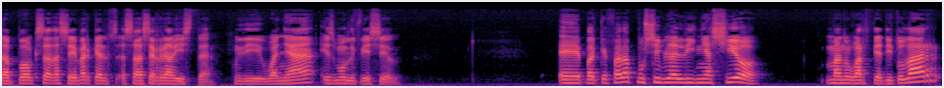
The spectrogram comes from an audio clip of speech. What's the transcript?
De poc s'ha de ser perquè s'ha de ser realista. Vull dir, guanyar és molt difícil. Eh, pel que fa a la possible alineació, Manu García titular,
